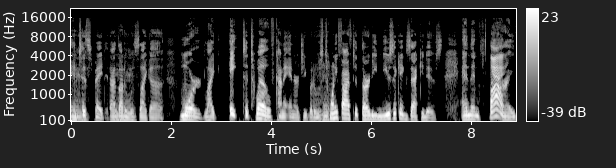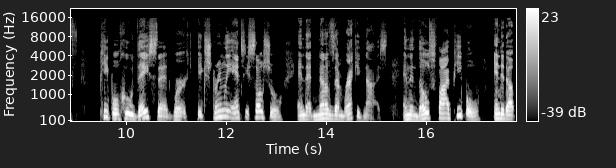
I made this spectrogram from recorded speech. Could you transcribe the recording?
anticipated. I thought it Mhm. was like a more like 8 to 12 kind of energy, but it was Mhm. 25 to 30 music executives and then five people who they said were extremely antisocial and that none of them recognized. And then those five people ended up,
